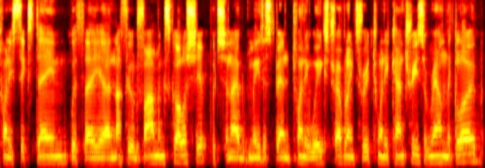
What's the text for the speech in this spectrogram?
2016 with a uh, Nuffield Farming Scholarship, which enabled me to spend 20 weeks traveling through 20 countries around the globe,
